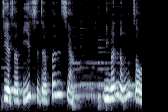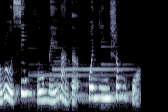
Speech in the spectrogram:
借着彼此的分享，你们能走入幸福美满的婚姻生活。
